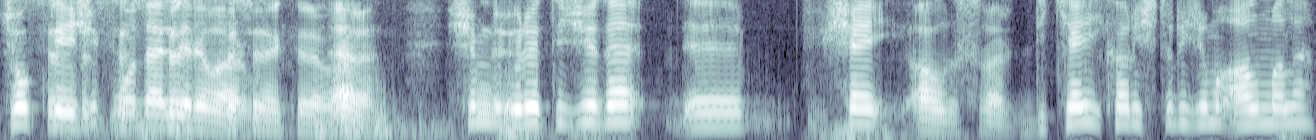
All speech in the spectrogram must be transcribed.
Çok se- değişik se- modelleri se- var. seçenekleri var. Evet. Şimdi üreticide e, şey algısı var. Dikey karıştırıcı mı almalı?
